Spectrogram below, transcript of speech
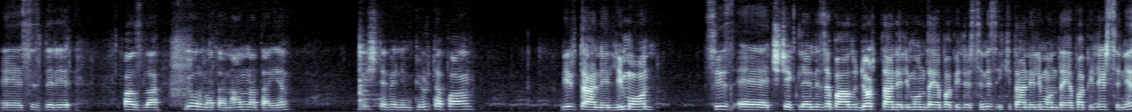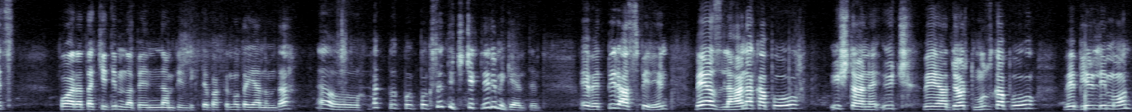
Ee, sizleri fazla yormadan anlatayım. İşte benim kür tapağım. Bir tane limon. Siz e, çiçeklerinize bağlı dört tane limon da yapabilirsiniz. iki tane limon da yapabilirsiniz. Bu arada kedimle benimle birlikte bakın o da yanımda. Oo, bak bak bak bak de çiçekleri mi geldin? Evet bir aspirin, beyaz lahana kabuğu, 3 tane 3 veya 4 muz kabuğu ve bir limon.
